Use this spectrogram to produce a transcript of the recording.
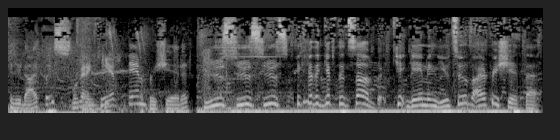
Can you die, please? We're gonna Thank you. gift him. Appreciate it. Yes, yes, yes. Thank you for the gifted sub, Kitt Gaming YouTube. I appreciate that.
